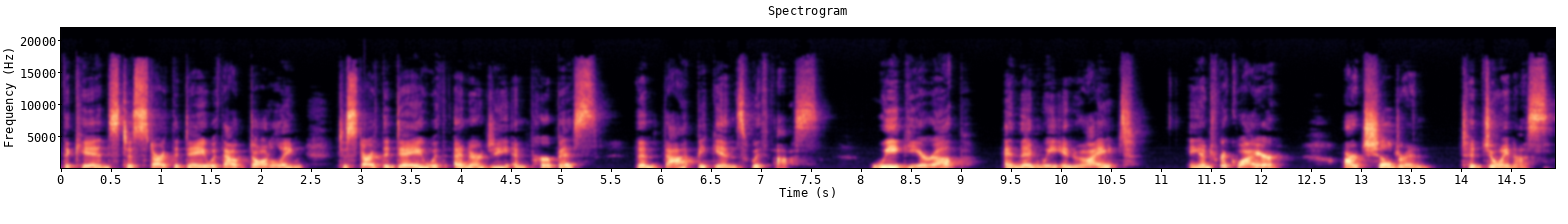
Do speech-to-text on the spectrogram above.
the kids to start the day without dawdling, to start the day with energy and purpose, then that begins with us. We gear up and then we invite and require our children to join us.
